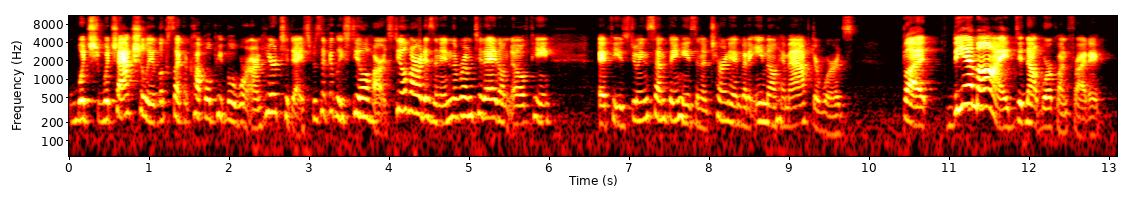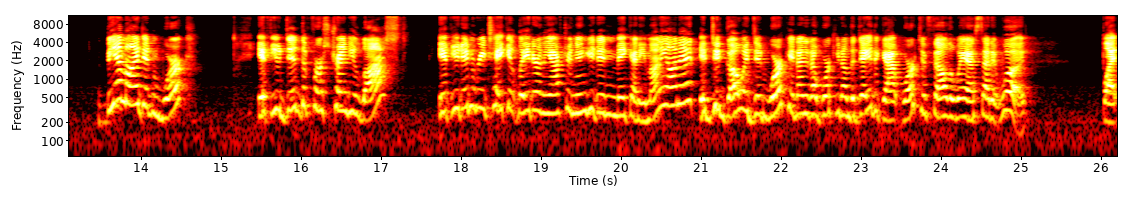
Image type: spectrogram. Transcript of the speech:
which which actually looks like a couple people were aren't here today. Specifically, Steelheart. Steelheart isn't in the room today. I don't know if he if he's doing something, he's an attorney. I'm going to email him afterwards. But BMY did not work on Friday. BMY didn't work. If you did the first trade, you lost. If you didn't retake it later in the afternoon, you didn't make any money on it. It did go, it did work. It ended up working on the day the gap worked. It fell the way I said it would. But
